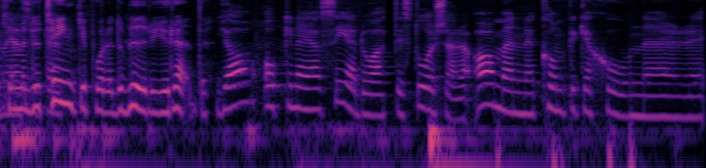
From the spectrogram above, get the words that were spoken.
okej, jag men du sitter- tänker på det, då blir du ju rädd. Ja, och när jag ser då att det står så här, ja men komplikationer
